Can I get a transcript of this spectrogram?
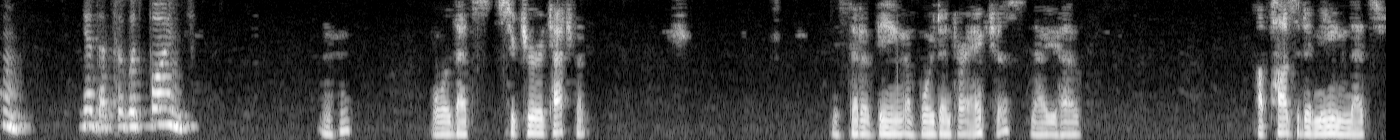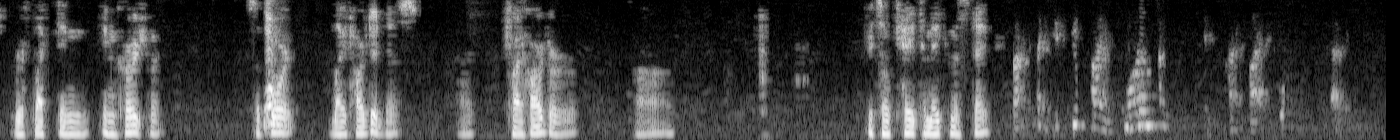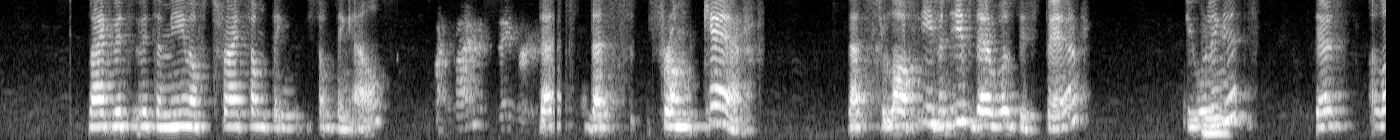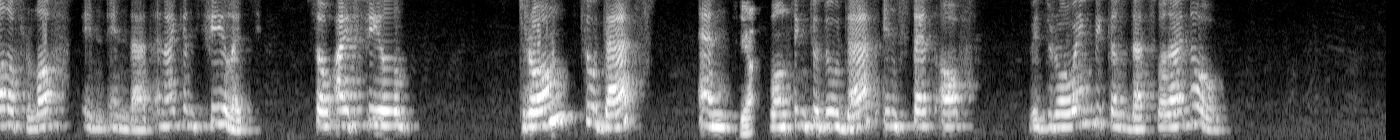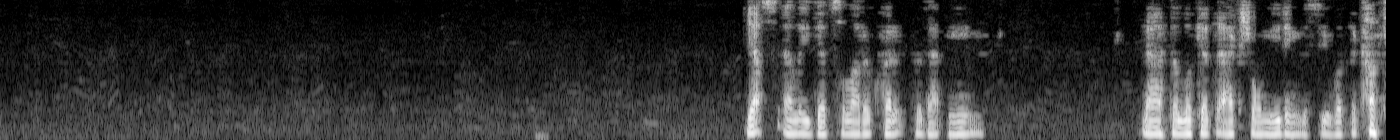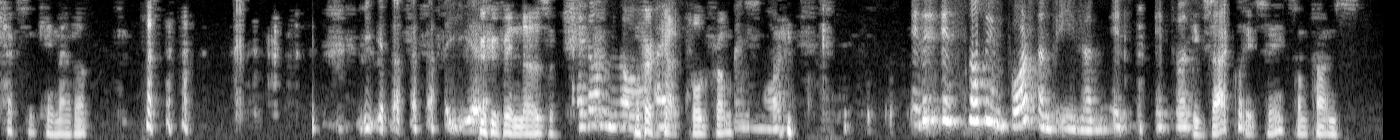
Hmm. Yeah, that's a good point. hmm Or that's secure attachment. Instead of being avoidant or anxious, now you have a positive meaning that's reflecting encouragement, support, lightheartedness, uh, try harder. Uh, it's okay to make a mistake. Like with with the meme of try something something else. That's that's from care. That's love. Even if there was despair fueling Mm. it, there's a lot of love in in that, and I can feel it. So I feel drawn to that and Yeah. wanting to do that instead of withdrawing because that's what I know. Yes, Ellie gets a lot of credit for that meme. Now I have to look at the actual meeting to see what the context it came out of. yeah, yeah. Who even knows I don't know. where it I- got pulled from? anymore. it, it- it's not important even. It it was Exactly. See, sometimes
